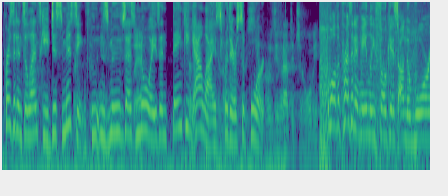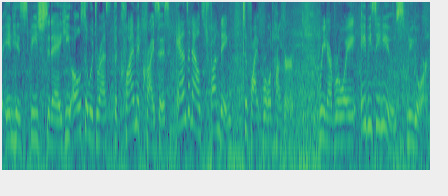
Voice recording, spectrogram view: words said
President Zelensky dismissing Putin's moves as noise and thanking allies for their support. While the president mainly focused on the war in his speech today, he also addressed the climate crisis and announced funding to fight world hunger. Reena Roy, ABC News, New York.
